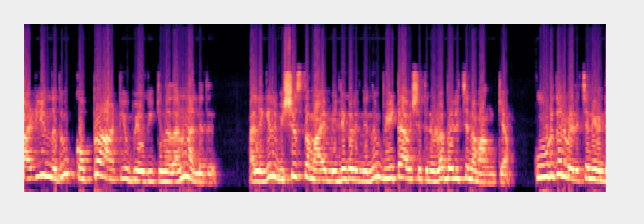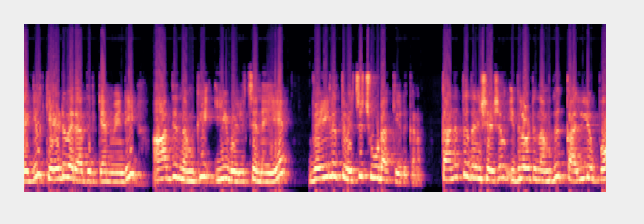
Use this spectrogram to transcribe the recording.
കഴിയുന്നതും കൊപ്ര ആട്ടി ഉപയോഗിക്കുന്നതാണ് നല്ലത്. അല്ലെങ്കിൽ വിശ്വസ്തമായ മില്ലുകളിൽ നിന്നും വീട്ടാവശ്യത്തിനുള്ള വെളിച്ചെണ്ണ വാങ്ങിക്കാം. കൂടുതൽ വെളിച്ചെണ്ണ ഉണ്ടെങ്കിൽ കേടുവരാതിരിക്കാൻ വേണ്ടി ആദ്യം നമുക്ക് ഈ വെളിച്ചെണ്ണയെ വെയിലത്ത് വെച്ച് ചൂടാക്കിയെടുക്കണം. തണുത്തതിനു ശേഷം ഇതിലോട്ട് നമുക്ക് കല്ലുപ്പോ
